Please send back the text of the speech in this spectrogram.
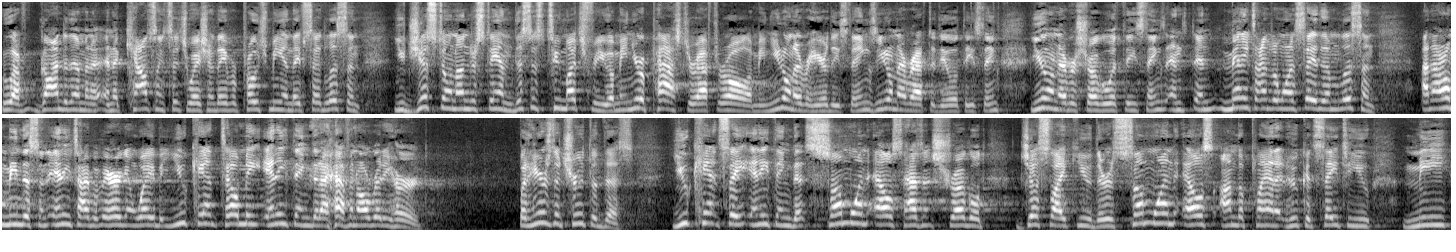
who have gone to them in a, in a counseling situation. They've approached me and they've said, Listen, you just don't understand. This is too much for you. I mean, you're a pastor after all. I mean, you don't ever hear these things. You don't ever have to deal with these things. You don't ever struggle with these things. And, and many times I want to say to them, Listen, and I don't mean this in any type of arrogant way, but you can't tell me anything that I haven't already heard. But here's the truth of this you can't say anything that someone else hasn't struggled just like you. There's someone else on the planet who could say to you, Me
